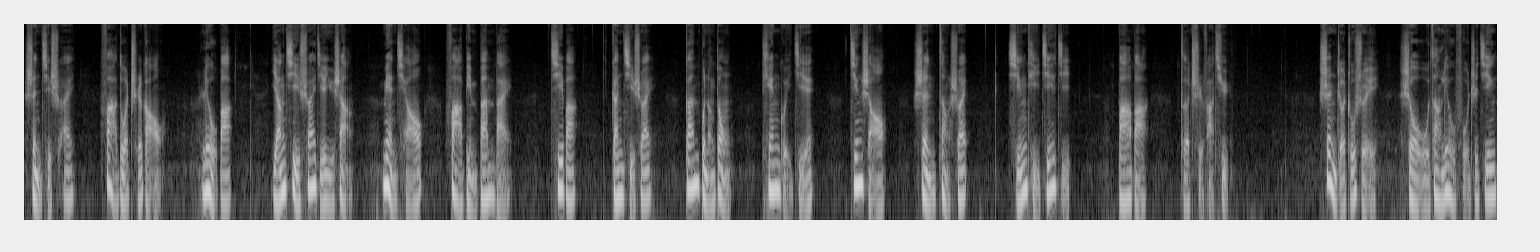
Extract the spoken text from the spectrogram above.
肾气衰，发堕齿槁。六八，阳气衰竭于上，面憔，发鬓斑白。七八。肝气衰，肝不能动，天鬼竭，精少，肾脏衰，形体皆急。八八，则齿发去。肾者主水，受五脏六腑之精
